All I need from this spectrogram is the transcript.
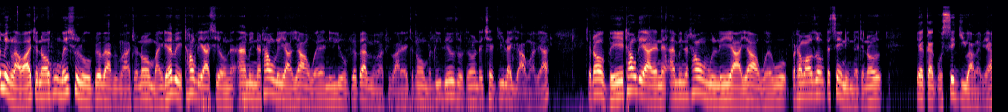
အမင်္ဂလာပါကျွန်တော်အခုမိတ်ဆွေတို့ပြောပြပေးမှာကျွန်တော်မိုင်တဲပေ1100စီအောင်နဲ့ MB 2400ရအောင်ဝယ်တဲ့နီးလေးကိုပြောပြပေးမှာဖြစ်ပါတယ်ကျွန်တော်မသိသေးဘူးဆိုကျွန်တော်တစ်ချက်ကြည့်လိုက်ကြအောင်ပါဗျာကျွန်တော်ဘေး1100နဲ့ MB 2400ရအောင်ဝယ်ဖို့ပထမဆုံးတစ်ဆင့်အနေနဲ့ကျွန်တော်ရက်ကတ်ကိုစစ်ကြည့်ပါမယ်ဗျာ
